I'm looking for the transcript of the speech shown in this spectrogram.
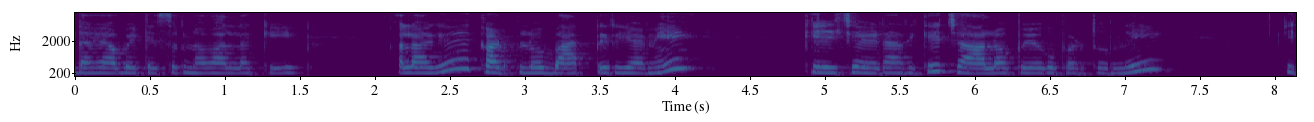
డయాబెటీస్ ఉన్న వాళ్ళకి. అలాగే కడుపులో బ్యాక్టీరియాని కిల్ చేయడానికి చాలా ఉపయోగపడుతుంది. ఈ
